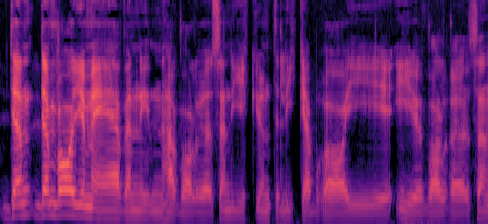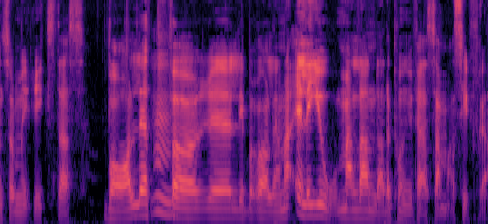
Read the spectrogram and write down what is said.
den, den var ju med även i den här valrörelsen. Det gick ju inte lika bra i EU-valrörelsen som i riksdagsvalet mm. för eh, Liberalerna. Eller jo, man landade på ungefär samma siffra.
